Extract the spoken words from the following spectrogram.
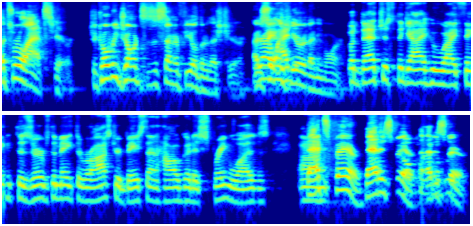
let's relax here. Jacoby Jones is a center fielder this year. I just right. don't want to hear it anymore. But that's just the guy who I think deserves to make the roster based on how good his spring was. Um, that's fair. That is fair. That is fair.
